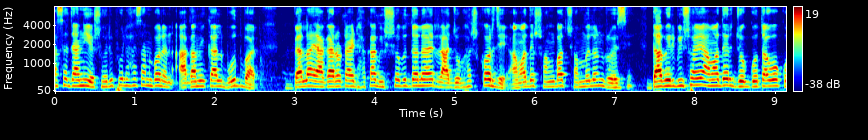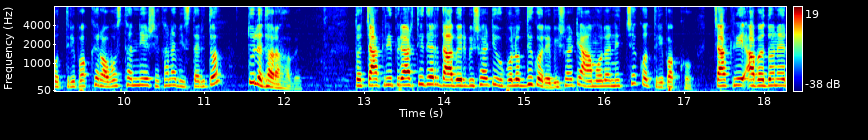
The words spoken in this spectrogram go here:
আছে জানিয়ে শরীফুল হাসান বলেন, আগামীকাল বুধবার বেলা এগারোটায় ঢাকা বিশ্ববিদ্যালয়ের রাজু ভাস্কর্যে আমাদের সংবাদ সম্মেলন রয়েছে। দাবির বিষয়ে আমাদের যোগ্যতা ও কর্তৃপক্ষের অবস্থান নিয়ে সেখানে বিস্তারিত তুলে ধরা হবে। তো চাকরি প্রার্থীদের দাবির বিষয়টি উপলব্ধি করে বিষয়টি আমলে নিচ্ছে কর্তৃপক্ষ। চাকরি আবেদনের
